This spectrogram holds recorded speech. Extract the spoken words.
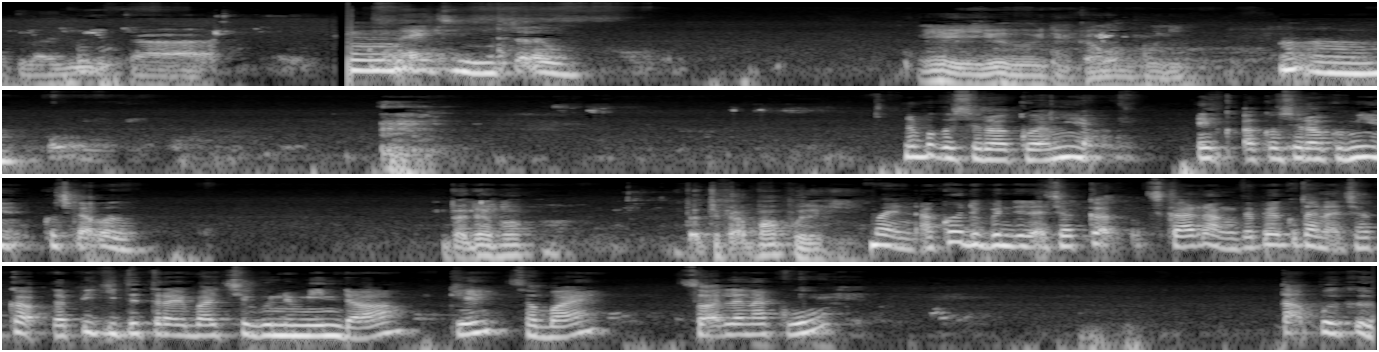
Satu lagi dekat Hmm, IG, aku tak tahu. Ya, ya je kawan ni. Hmm. Kenapa kau suruh aku mute? Eh, aku suruh aku mute. Kau cakap apa? Tak ada apa-apa. Tak cakap apa-apa lagi. Man, aku ada benda nak cakap sekarang tapi aku tak nak cakap. Tapi kita try baca guna minda. Okay, sabar eh. Soalan aku. Tak apa ke?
